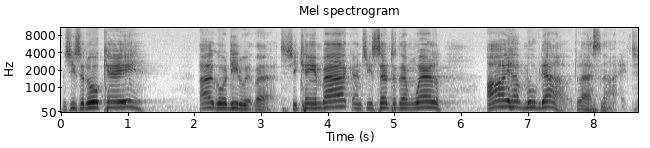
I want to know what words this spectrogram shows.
And she said, Okay, I'll go deal with that. She came back and she said to them, Well, I have moved out last night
